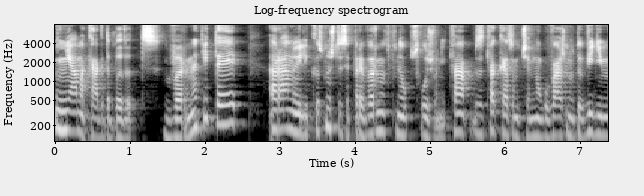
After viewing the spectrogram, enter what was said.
няма как да бъдат върнати, те рано или късно ще се превърнат в необслужвани. Това, затова казвам, че е много важно да видим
